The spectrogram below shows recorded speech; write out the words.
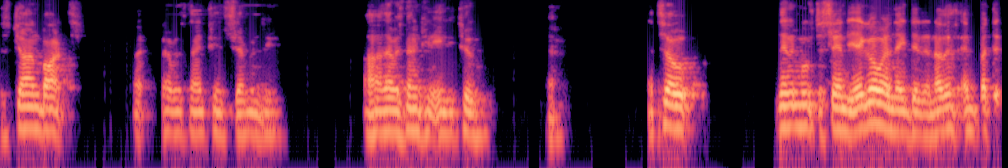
is John Barnes. That was 1970. Uh, that was 1982. Yeah. And so then we moved to San Diego and they did another, and but the,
